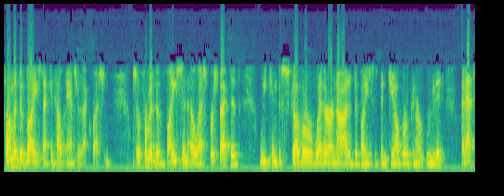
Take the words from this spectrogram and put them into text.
from a device that can help answer that question. So from a device and OS perspective, we can discover whether or not a device has been jailbroken or rooted. And that's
